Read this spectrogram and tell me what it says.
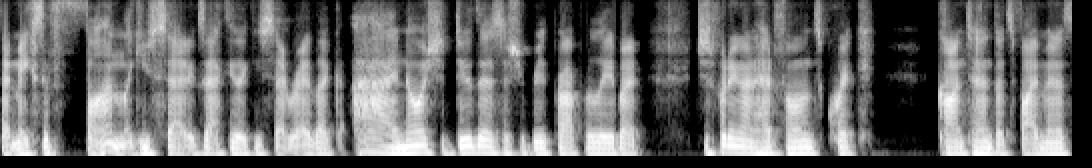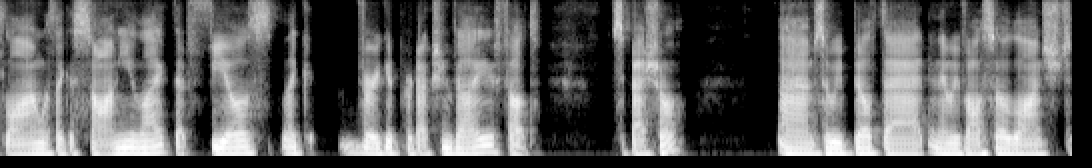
that makes it fun. Like you said, exactly like you said, right? Like, ah, I know I should do this, I should breathe properly, but just putting on headphones, quick content that's five minutes long with like a song you like that feels like very good production value felt special. Um, so we built that, and then we've also launched.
